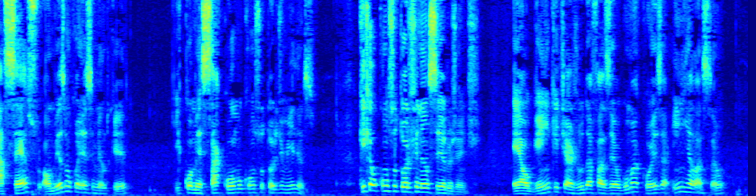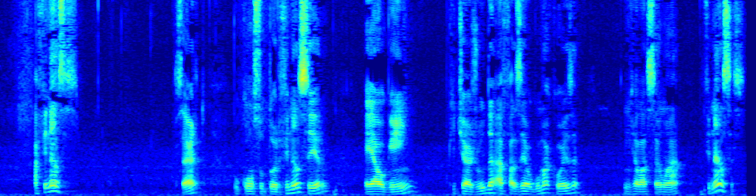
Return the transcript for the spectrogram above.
acesso ao mesmo conhecimento que ele, e começar como consultor de milhas. O que é o consultor financeiro, gente? É alguém que te ajuda a fazer alguma coisa em relação a finanças. Certo? O consultor financeiro é alguém que te ajuda a fazer alguma coisa em relação a finanças.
